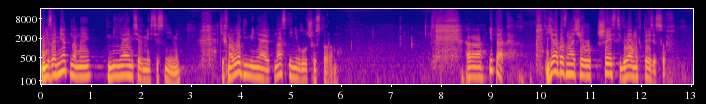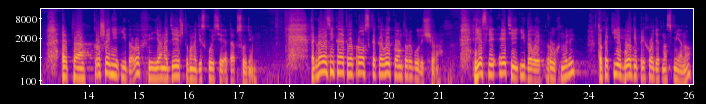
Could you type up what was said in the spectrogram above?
Незаметно мы меняемся вместе с ними – Технологии меняют нас и не в лучшую сторону. А, итак, я обозначил шесть главных тезисов. Это крушение идолов, и я надеюсь, что мы на дискуссии это обсудим. Тогда возникает вопрос, каковы контуры будущего? Если эти идолы рухнули, то какие боги приходят на смену?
